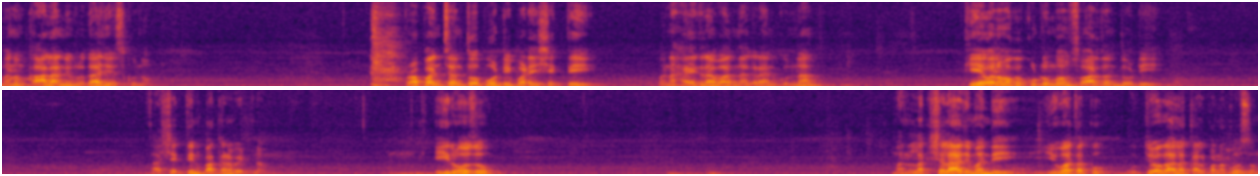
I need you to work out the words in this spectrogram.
మనం కాలాన్ని వృధా చేసుకున్నాం. ప్రపంచంతో పోటీ పడే శక్తి మన హైదరాబాద్ నగరానికి ఉన్న కేవలం ఒక కుటుంబం స్వార్థంతో ఆ శక్తిని పక్కన పెట్టినాం. ఈరోజు మన లక్షలాది మంది యువతకు ఉద్యోగాల కల్పన కోసం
